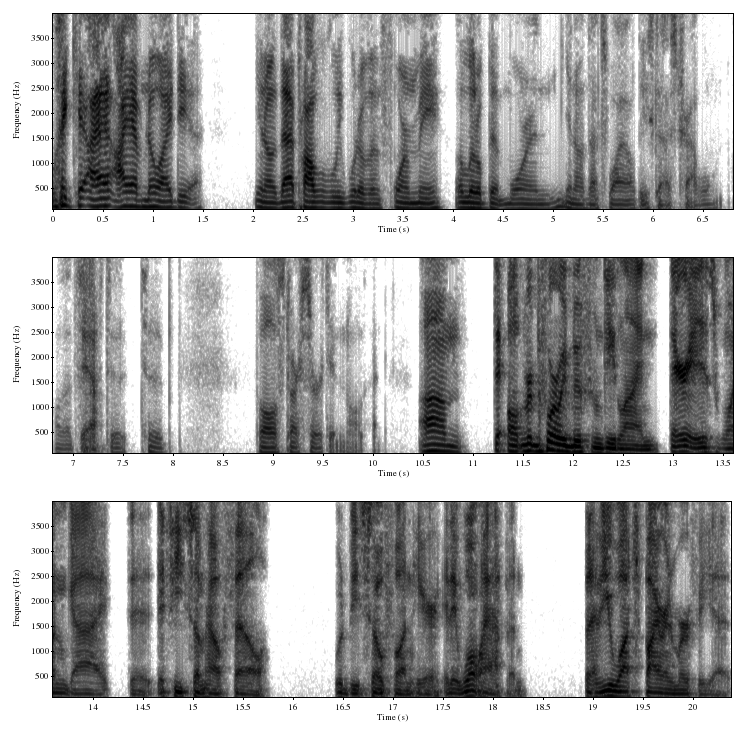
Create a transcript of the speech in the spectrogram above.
Like I I have no idea. you know, that probably would have informed me a little bit more. And, you know, that's why all these guys travel, all that stuff yeah. to, to the all star circuit and all that. Um, oh, before we move from D line, there is one guy that if he somehow fell would be so fun here and it won't happen. But have you watched Byron Murphy yet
